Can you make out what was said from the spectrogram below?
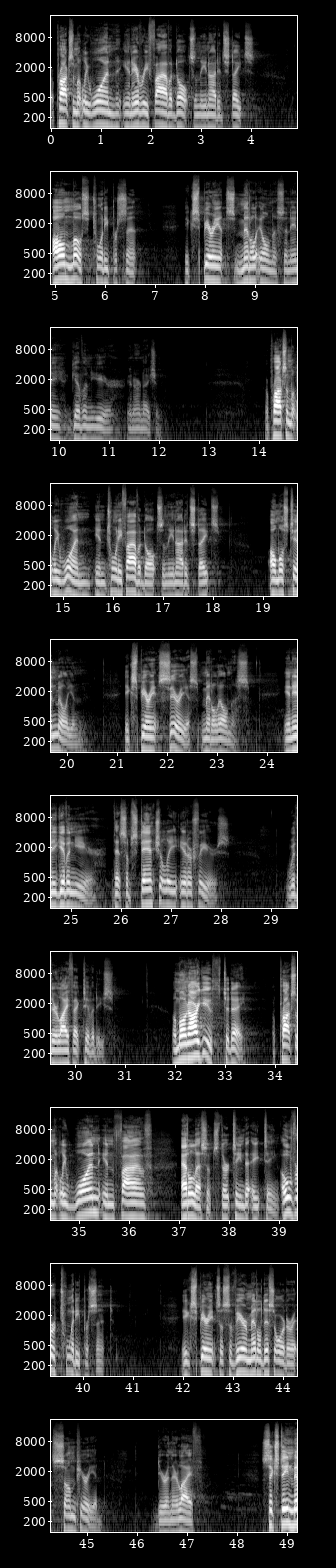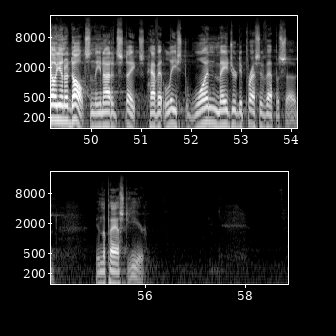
approximately one in every five adults in the United States, almost 20%, experience mental illness in any given year in our nation. Approximately one in 25 adults in the United States, almost 10 million, experience serious mental illness in any given year that substantially interferes with their life activities. Among our youth today, approximately one in five adolescents, 13 to 18, over 20%, experience a severe mental disorder at some period during their life. 16 million adults in the United States have at least one major depressive episode in the past year.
